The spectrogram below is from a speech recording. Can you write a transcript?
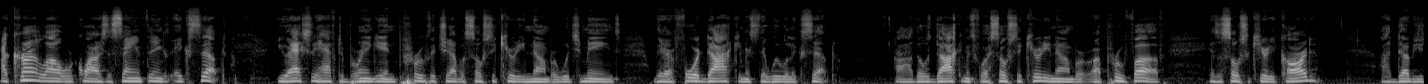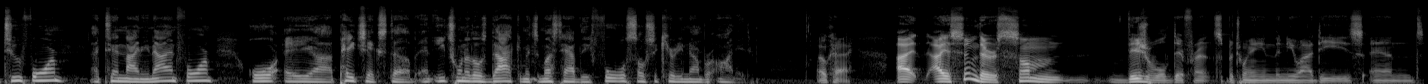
Our current law requires the same things, except you actually have to bring in proof that you have a social security number, which means there are four documents that we will accept. Uh, those documents for a social security number or proof of is a social security card, a W 2 form, a 1099 form, or a uh, paycheck stub. And each one of those documents must have the full social security number on it. Okay. I I assume there's some visual difference between the new IDs and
